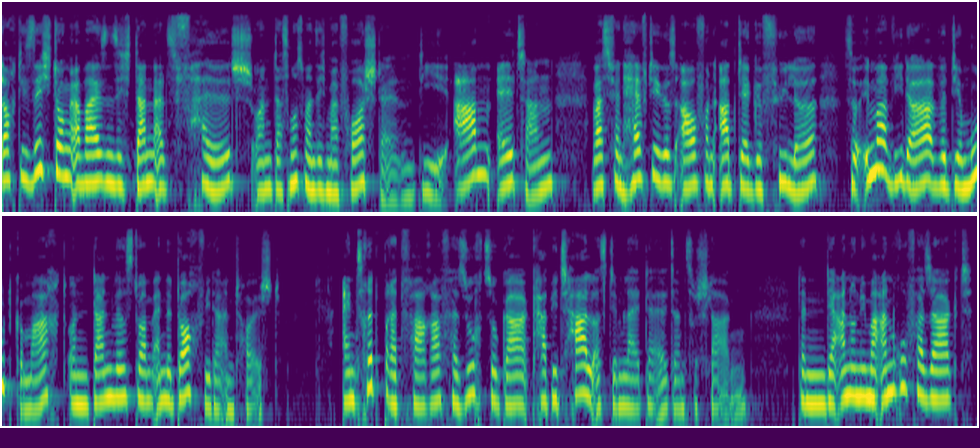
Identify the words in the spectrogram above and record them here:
Doch die Sichtungen erweisen sich dann als falsch und das muss man sich mal vorstellen. Die armen Eltern, was für ein heftiges Auf und Ab der Gefühle, so immer wieder wird dir Mut gemacht und dann wirst du am Ende doch wieder enttäuscht. Ein Trittbrettfahrer versucht sogar Kapital aus dem Leid der Eltern zu schlagen. Denn der anonyme Anrufer sagt,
